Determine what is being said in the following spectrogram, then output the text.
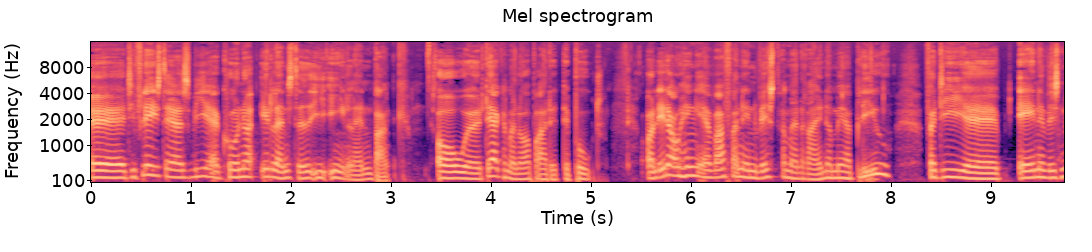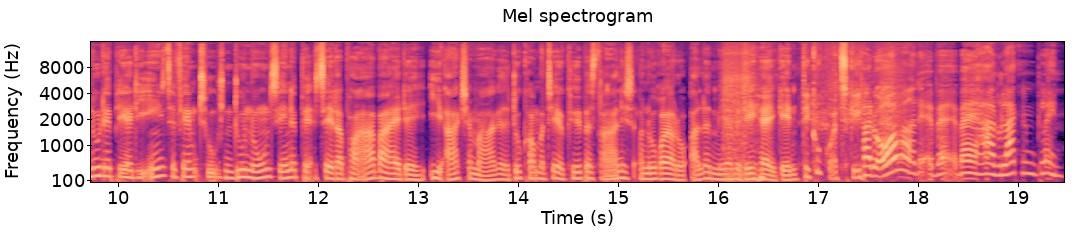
Ja. Øh, de fleste af os, vi er kunder et eller andet sted i en eller anden bank. Og øh, der kan man oprette et depot. Og lidt afhængig af, hvad for en investor man regner med at blive. Fordi, øh, Ane, hvis nu det bliver de eneste 5.000, du nogensinde p- sætter på arbejde i aktiemarkedet, du kommer til at købe Astralis, og nu rører du aldrig mere ved det her igen. Det kunne godt ske. Har du overvejet det? Hvad, hvad har du lagt en plan?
